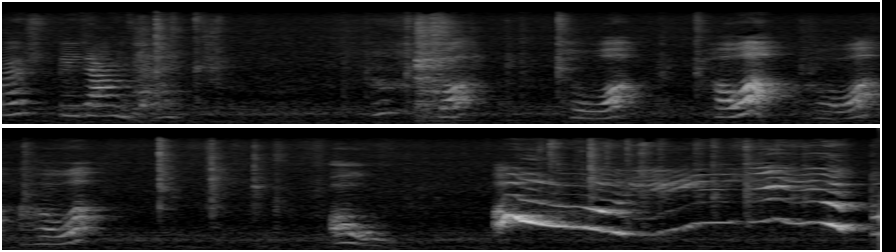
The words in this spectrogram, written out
I'm supposed to be down there. What? What? What? What? What? Oh. Oh, yeah.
